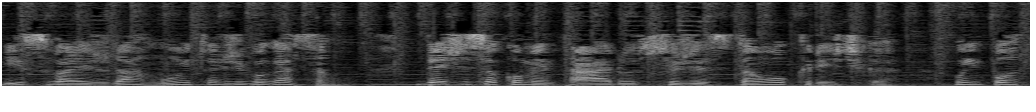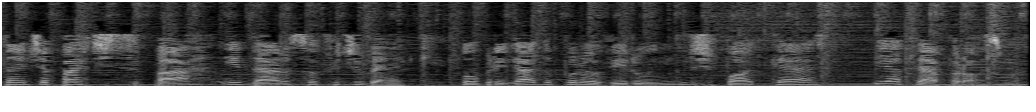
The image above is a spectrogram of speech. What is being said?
Isso vai ajudar muito na divulgação. Deixe seu comentário, sugestão ou crítica. O importante é participar e dar o seu feedback. Obrigado por ouvir o English Podcast e até a próxima.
